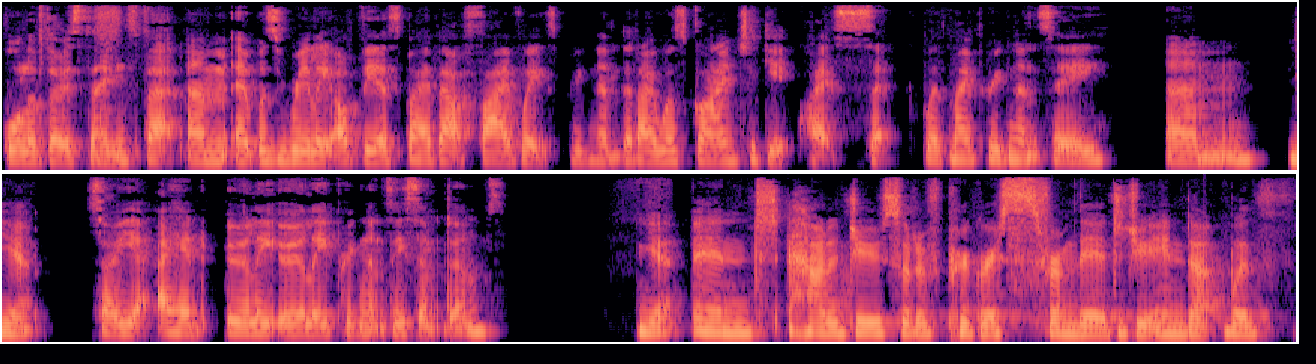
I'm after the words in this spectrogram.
all of those things. But um, it was really obvious by about five weeks pregnant that I was going to get quite sick with my pregnancy. Um, yeah. So yeah, I had early, early pregnancy symptoms. Yeah. And how did you sort of progress from there? Did you end up with,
